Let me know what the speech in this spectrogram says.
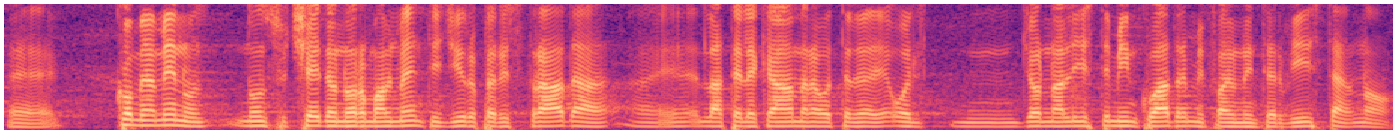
Eh, come a me non, non, succede normalmente, giro per strada, eh, la telecamera o, tele, o il mh, giornalista mi inquadra e mi fa un'intervista, no,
